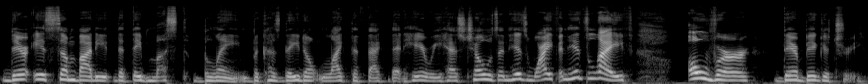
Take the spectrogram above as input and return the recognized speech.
there is somebody that they must blame because they don't like the fact that Harry has chosen his wife and his life over their bigotry.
